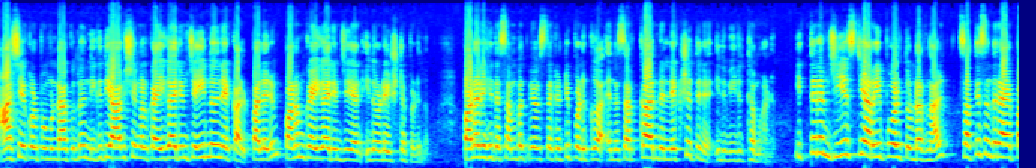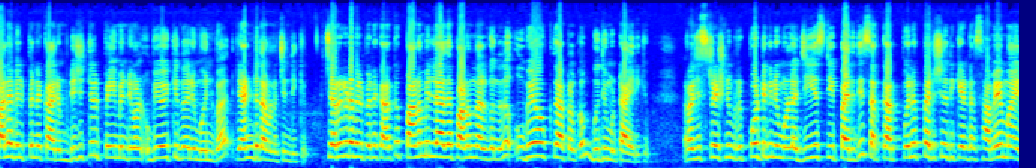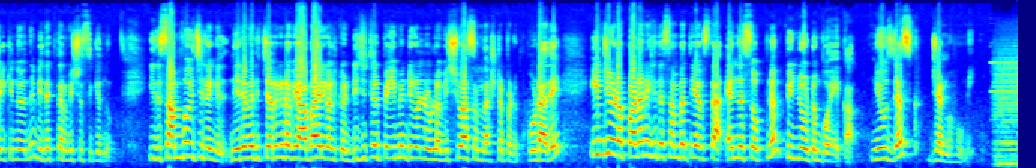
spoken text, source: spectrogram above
ആശയക്കുഴപ്പമുണ്ടാക്കുന്ന നികുതി ആവശ്യങ്ങൾ കൈകാര്യം ചെയ്യുന്നതിനേക്കാൾ പലരും പണം കൈകാര്യം ചെയ്യാൻ ഇതോടെ ഇഷ്ടപ്പെടുന്നു. പണരഹിത സമ്പദ് വ്യവസ്ഥ കെട്ടിപ്പടുക്കുക എന്ന സർക്കാരിന്റെ ലക്ഷ്യത്തിന് ഇത് വിരുദ്ധമാണ്. ഇത്തരം ജി എസ് ടി അറിയിപ്പുകൾ തുടർന്നാൽ സത്യസന്ധരായ പല വിൽപ്പനക്കാരും ഡിജിറ്റൽ പേയ്മെന്റുകൾ ഉപയോഗിക്കുന്നതിന് മുൻപ് രണ്ട് തവണ ചിന്തിക്കും. ചെറുകിട വിൽപ്പനക്കാർക്ക് പണമില്ലാതെ പണം നൽകുന്നത് ഉപയോക്താക്കൾക്കും ബുദ്ധിമുട്ടായിരിക്കും. രജിസ്ട്രേഷനും റിപ്പോർട്ടിങ്ങിനുമുള്ള ജി എസ് ടി പരിധി സർക്കാർ പുനഃപരിശോധിക്കേണ്ട സമയമായിരിക്കുന്നുവെന്ന് വിദഗ്ധർ വിശ്വസിക്കുന്നു. ഇത് സംഭവിച്ചില്ലെങ്കിൽ നിരവധി ചെറുകിട വ്യാപാരികൾക്ക് ഡിജിറ്റൽ പേയ്മെന്റുകളിലുള്ള വിശ്വാസം നഷ്ടപ്പെടും. കൂടാതെ ഇന്ത്യയുടെ പണരഹിത സമ്പദ് വ്യവസ്ഥ എന്ന സ്വപ്നം പിന്നോട്ടും പോയേക്കാം. News desk Janmabhumi. thank you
